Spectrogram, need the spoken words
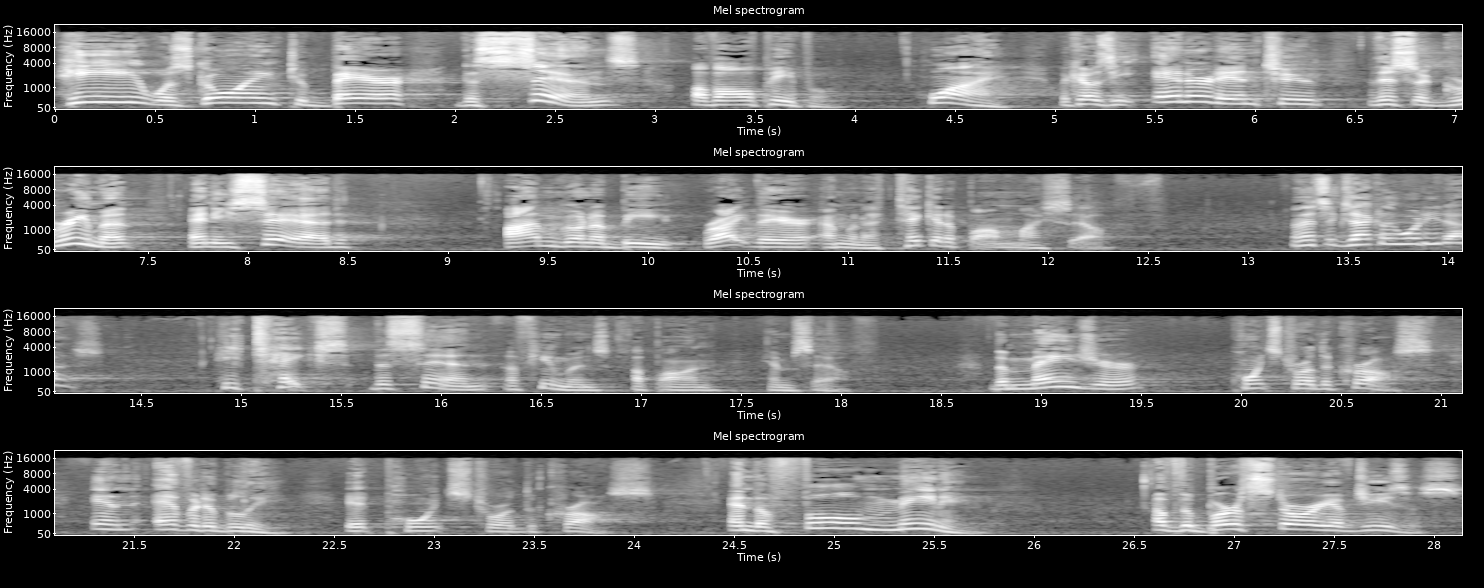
he was going to bear the sins of all people. Why? Because he entered into this agreement and he said, I'm going to be right there, I'm going to take it upon myself. And that's exactly what he does. He takes the sin of humans upon himself. The manger points toward the cross. Inevitably, it points toward the cross. And the full meaning of the birth story of Jesus,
